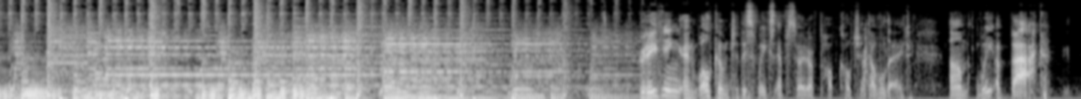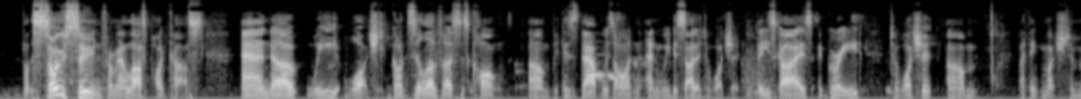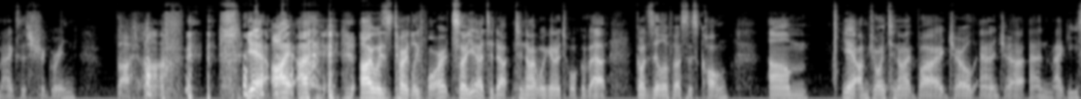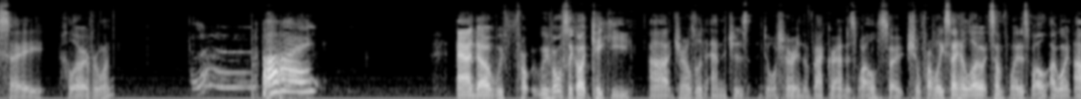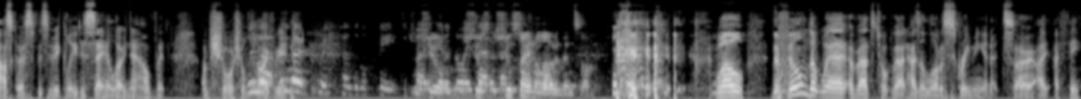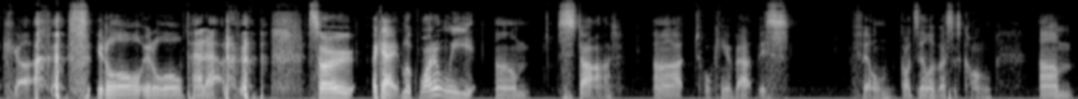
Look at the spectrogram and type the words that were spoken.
Good evening and welcome to this week's episode of Pop Culture Double Date. Um, we are back so soon from our last podcast, and uh, we watched Godzilla vs Kong um, because that was on, and we decided to watch it. These guys agreed to watch it. Um, I think much to Mags's chagrin, but uh, yeah, I, I I was totally for it. So yeah, tonight, tonight we're going to talk about Godzilla vs Kong. Um, yeah, I'm joined tonight by Gerald, Anaja, and Maggie. Say hello, everyone. Hello. Hi. And uh, we've pro- we've also got Kiki, uh, Gerald and Anaja's daughter, in the background as well. So she'll probably say hello at some point as well. I won't ask her specifically to say hello now, but I'm sure she'll We type won't, we won't prick her little feet to try to get a She'll, noise she'll, out of she'll us. say hello and then some. well, the film that we're about to talk about has a lot of screaming in it, so I, I think uh, it'll all it'll all pan out. so, okay, look, why don't we um, start uh, talking about this film, Godzilla vs Kong? Um,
